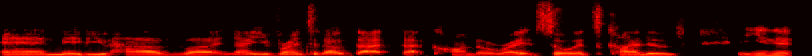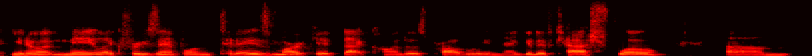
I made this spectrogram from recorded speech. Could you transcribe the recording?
and maybe you have uh, now you've rented out that that condo right? So it's kind of you know you know it may like for example in today's market that condo is probably negative cash flow um,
